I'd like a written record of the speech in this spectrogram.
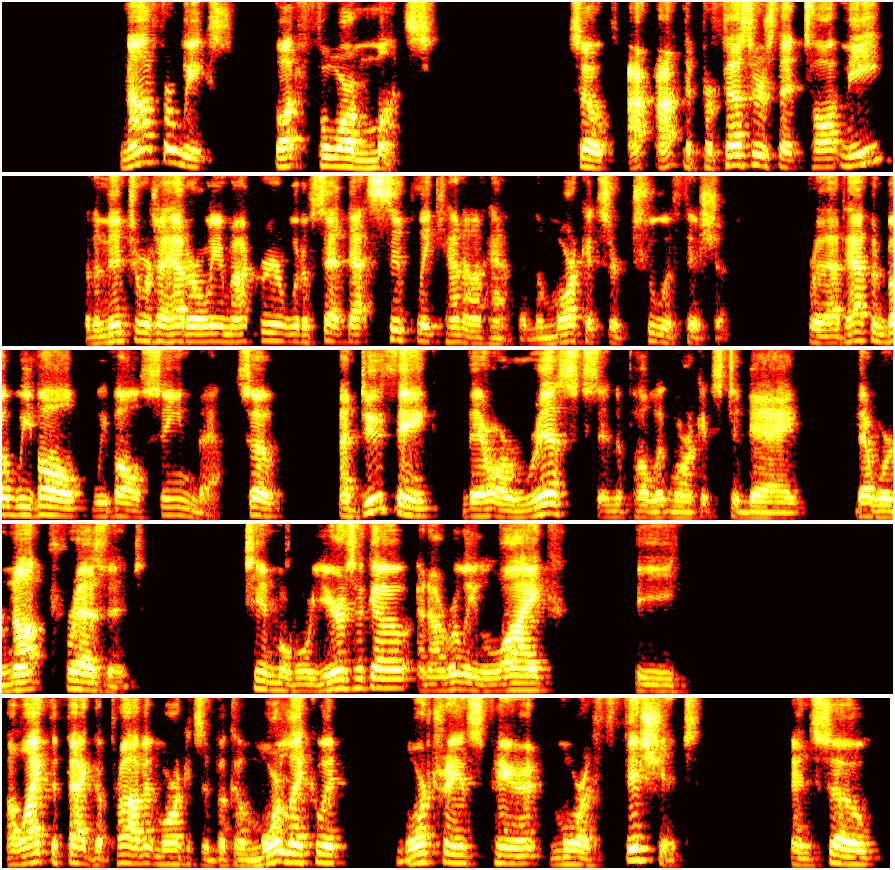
not for weeks, but for months. So I, I, the professors that taught me, the mentors I had early in my career, would have said that simply cannot happen. The markets are too efficient for that to happen. But we've all we've all seen that. So I do think there are risks in the public markets today that were not present 10 or more years ago. And I really like the I like the fact that private markets have become more liquid, more transparent, more efficient. And so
